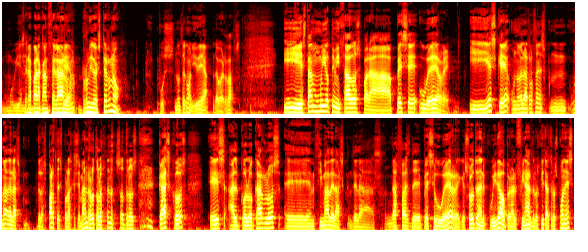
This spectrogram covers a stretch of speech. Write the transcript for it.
muy bien. ¿Será para cancelar ruido externo? Pues no tengo ni idea, la verdad. Y están muy optimizados para PSVR. Y es que una de las razones, mm, una de las, de las partes por las que se me han roto los, otros cascos es al colocarlos eh, encima de las, de las gafas de PSVR, que suelo tener cuidado, pero al final te los quitas, te los pones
